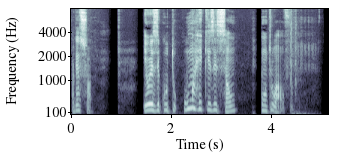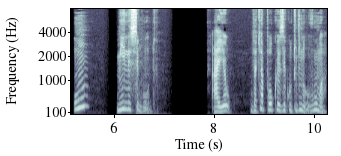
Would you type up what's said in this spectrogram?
Olha só. Eu executo uma requisição contra o alvo. Um milissegundo. Aí eu, daqui a pouco, executo de novo uma.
